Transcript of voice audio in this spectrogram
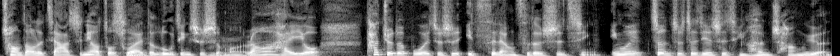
创造的价值，你要走出来的路径是什么？嗯，然后还有。他绝对不会只是一次两次的事情，因为政治这件事情很长远，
